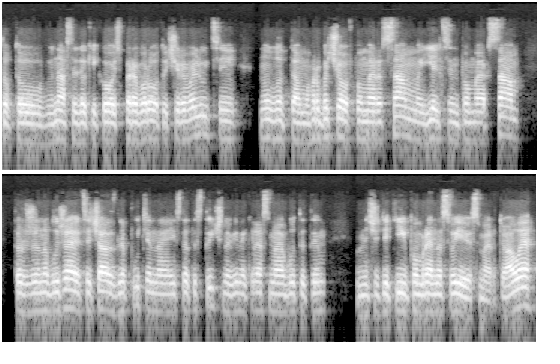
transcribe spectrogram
тобто внаслідок якогось перевороту чи революції. Ну от там Горбачов помер сам, Єльцин помер сам. Тож наближається час для Путіна, і статистично він якраз має бути тим, значить, який помре не своєю смертю. Але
